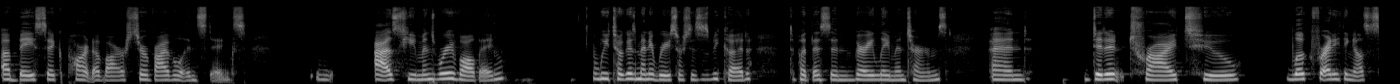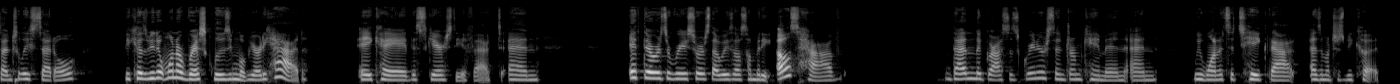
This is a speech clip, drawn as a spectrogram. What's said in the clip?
a basic part of our survival instincts. As humans, we're evolving. We took as many resources as we could, to put this in very layman terms, and didn't try to look for anything else, essentially settle, because we didn't want to risk losing what we already had, aka the scarcity effect. And if there was a resource that we saw somebody else have, then the grass is greener syndrome came in and we wanted to take that as much as we could.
